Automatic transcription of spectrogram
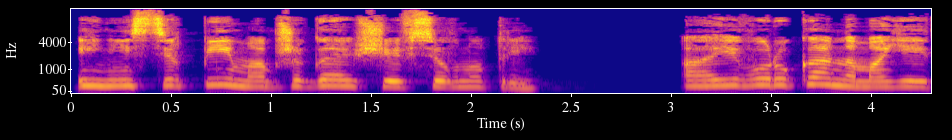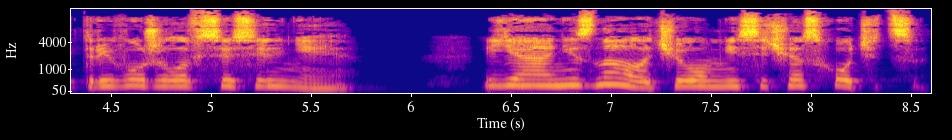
и нестерпимо обжигающее все внутри?» А его рука на моей тревожила все сильнее. Я не знала, чего мне сейчас хочется.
